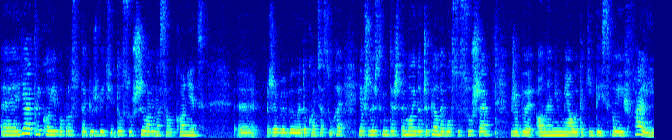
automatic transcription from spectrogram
E, ja tylko je po prostu tak już wiecie dosuszyłam na sam koniec, żeby były do końca suche. Ja przede wszystkim też te moje doczepione włosy suszę, żeby one nie miały takiej tej swojej fali.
